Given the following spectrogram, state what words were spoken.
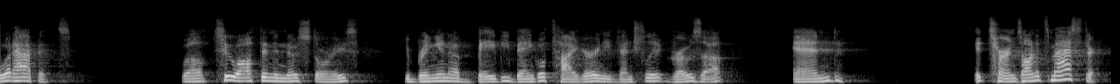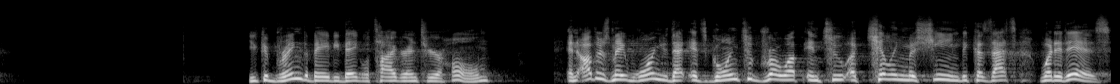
what happens? Well, too often in those stories, you bring in a baby Bengal tiger and eventually it grows up and it turns on its master. You could bring the baby Bengal tiger into your home, and others may warn you that it's going to grow up into a killing machine because that's what it is.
